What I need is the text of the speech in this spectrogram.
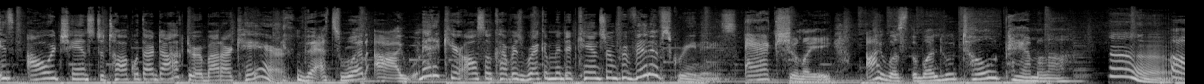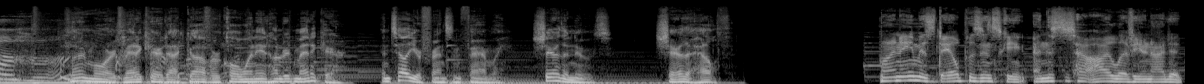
It's our chance to talk with our doctor about our care. That's what I would. Medicare also covers recommended cancer and preventive screenings. Actually, I was the one who told Pamela. Oh. Uh huh. Learn more at Medicare.gov or call 1 800 Medicare. And tell your friends and family. Share the news. Share the health. My name is Dale Pazinski, and this is how I live United.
